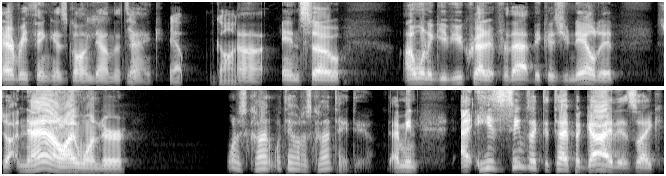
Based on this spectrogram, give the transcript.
everything has gone down the Yep. tank. Yep, gone. Uh, and so, I want to give you credit for that because you nailed it. So now I wonder, what does Con- what the hell does Conte do? I mean, I, he seems like the type of guy that's like,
